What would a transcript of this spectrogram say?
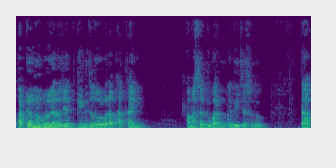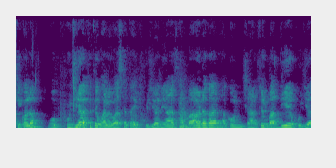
ফট করে মনে পড়ে গেল যে, গিন্নি তো দুপুরবেলা ভাত খায়নি। আমার সাথে দুবার মুখে দিয়েছে শুধু। তা কি করলাম? ও ভুজিয়া খেতে ভালোবাসে, তাই ভুজিয়া নিয়ে আসলাম বারো টাকার। এখন চানাচুর বাদ দিয়ে ভুজিয়া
